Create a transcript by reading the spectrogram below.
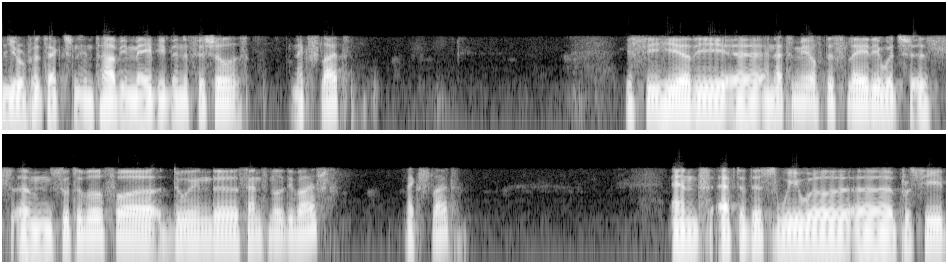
neuroprotection in TAVI may be beneficial. Next slide. You see here the uh, anatomy of this lady, which is um, suitable for doing the Sentinel device. Next slide. And after this, we will uh, proceed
